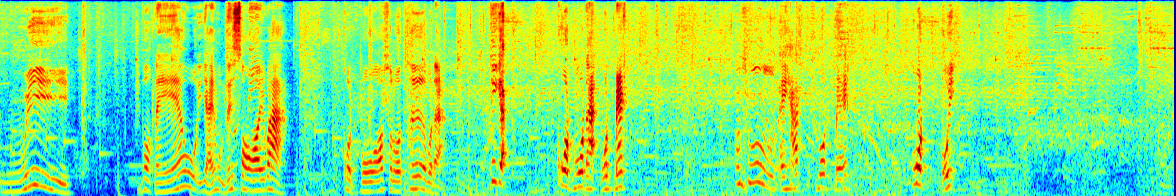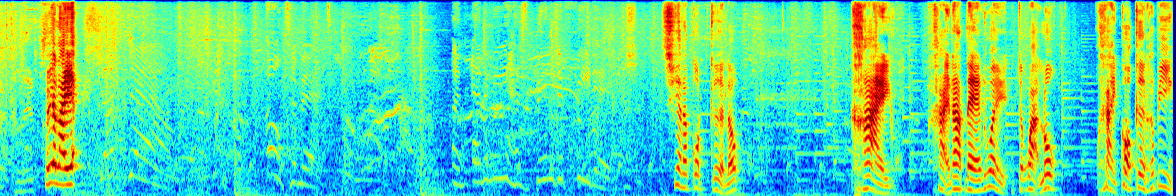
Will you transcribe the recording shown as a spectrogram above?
อุ้ยบอกแล้วอย่าให้ผมได้ซอยว่ะ กดโบออฟสโลเทอร์หมดอะนี่กะกดหมดอะ หมดแม็กอือไอฮัทหมดแม็ก หมดอุ้ยเฮ้ยอะไรอะเชี่ยแล้วกดเกิดแล้วขายขายดาบแดงด้วย จังหวะโลกขายเกาะเกิดครับอีก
